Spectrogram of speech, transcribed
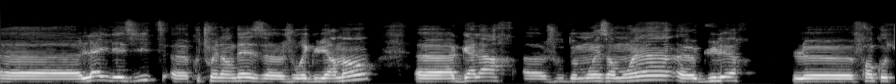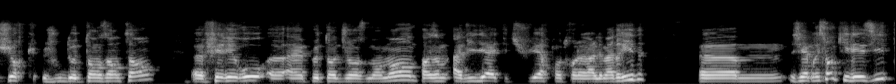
Euh, là, il hésite. Euh, euh, joue régulièrement. Euh, joue de moins en moins. Güller, le franco-turc, joue de temps en temps. Ferrero a un peu jeu en ce moment. Par exemple, Avilia était titulaire contre le Real Madrid. J'ai l'impression qu'il hésite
